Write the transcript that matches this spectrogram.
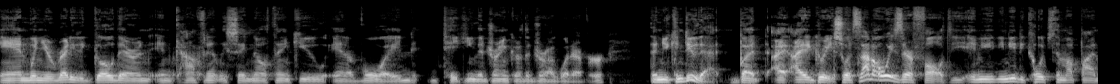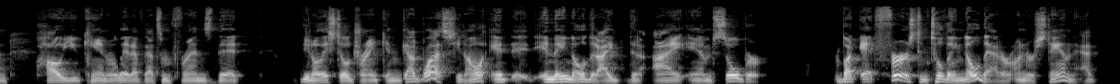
And when you're ready to go there and, and confidently say no, thank you, and avoid taking the drink or the drug, whatever, then you can do that. But I, I agree. So it's not always their fault. And you, you need to coach them up on how you can relate. I've got some friends that you know they still drink and god bless you know and and they know that i that i am sober but at first until they know that or understand that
